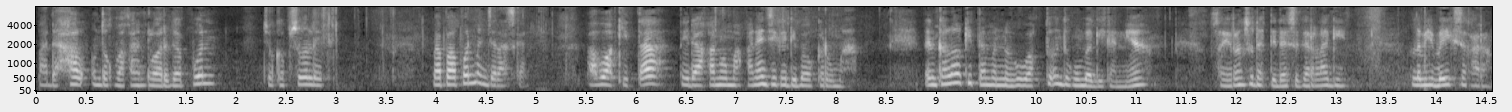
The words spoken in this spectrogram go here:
Padahal untuk makan keluarga pun cukup sulit. Bapak pun menjelaskan bahwa kita tidak akan memakannya jika dibawa ke rumah. Dan kalau kita menunggu waktu untuk membagikannya, sayuran sudah tidak segar lagi. Lebih baik sekarang,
